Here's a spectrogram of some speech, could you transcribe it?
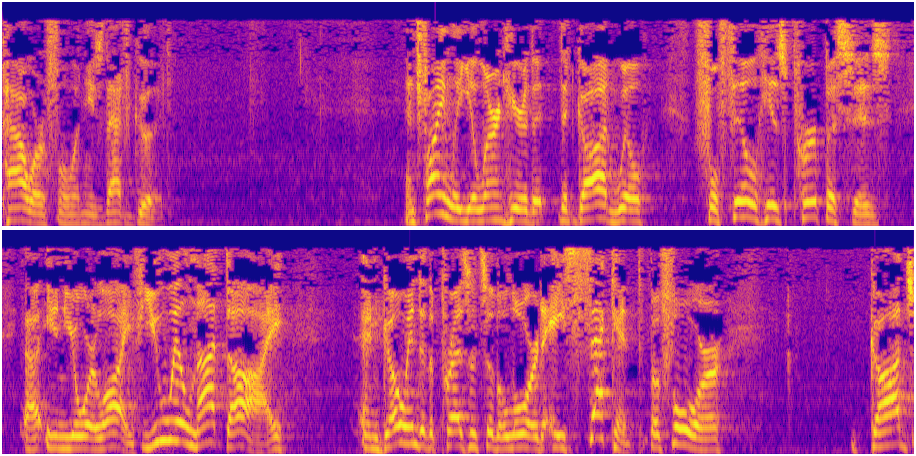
powerful and He's that good. And finally, you learn here that, that God will fulfill His purposes uh, in your life. You will not die and go into the presence of the Lord a second before God's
